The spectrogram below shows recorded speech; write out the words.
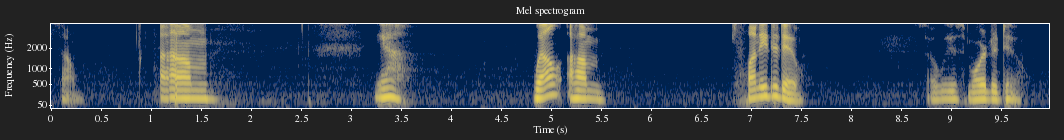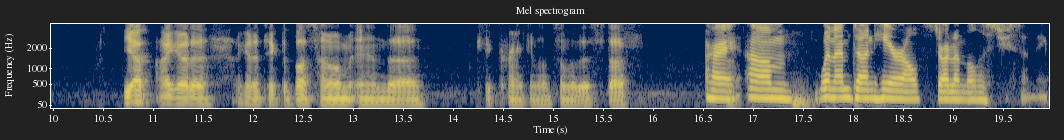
So, um, yeah. Well, um, plenty to do. So always more to do. Yep, I gotta I gotta take the bus home and uh, get cranking on some of this stuff. All right. Um, when I'm done here, I'll start on the list you sent me.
